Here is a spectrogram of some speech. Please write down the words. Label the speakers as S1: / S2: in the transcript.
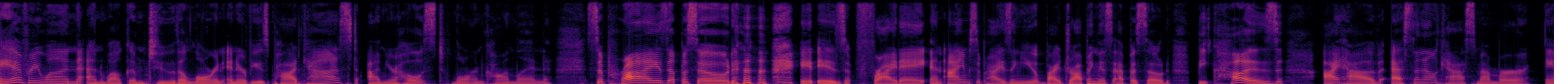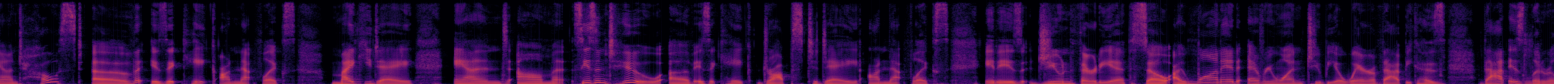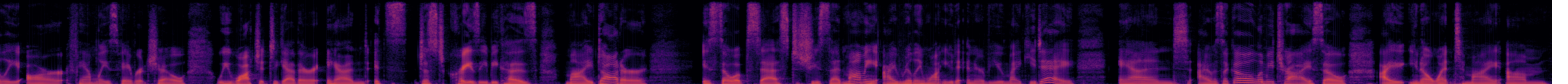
S1: Hey everyone, and welcome to the Lauren Interviews podcast. I'm your host, Lauren Conlin. Surprise episode! it is Friday, and I'm surprising you by dropping this episode because I have SNL cast member and host of Is It Cake on Netflix, Mikey Day, and um, season two of Is It Cake drops today on Netflix. It is June 30th, so I wanted everyone to be aware of that because because that is literally our family's favorite show. We watch it together and it's just crazy because my daughter is so obsessed. She said, Mommy, I really want you to interview Mikey Day. And I was like, Oh, let me try. So I, you know, went to my, um,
